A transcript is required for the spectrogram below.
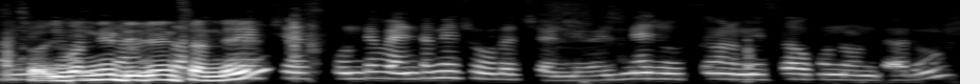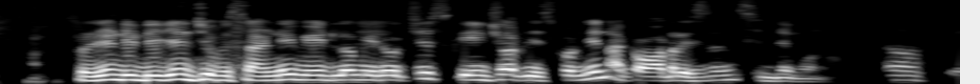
సో ఇవన్నీ designs అండి. చేసుకుంటే వెంటనే చూడొచ్చు అండి వెంటనే చూస్తే మనం మిస్ అవ్వకుండా ఉంటారు. ప్రజెంట్ ఈ డిజైన్ చూపిస్తాను అండి వీటిలో మీరు వచ్చి స్క్రీన్ షాట్ తీసుకోండి. నాకు ఆర్డర్ ఇస్తుంది సిద్ధంగా ఓకే.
